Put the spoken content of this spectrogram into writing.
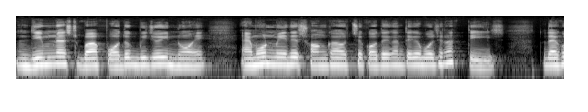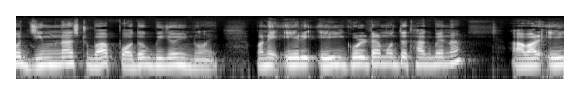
জিমন্যাস্ট বা পদক বিজয়ী নয়, এমন মেয়েদের সংখ্যা হচ্ছে কত এখান থেকে বলছে না? তেইশ তো দেখো জিমন্যাস্ট বা পদক বিজয়ী নয় মানে এর এই গোলটার মধ্যে থাকবে না, আবার এই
